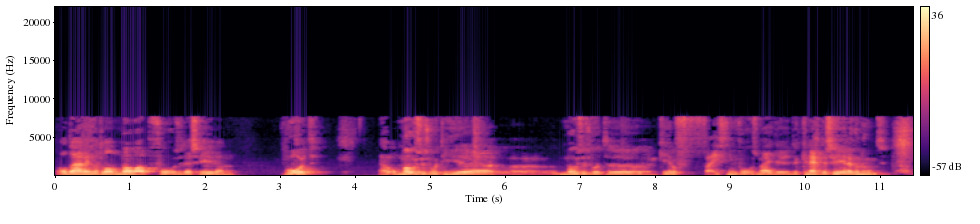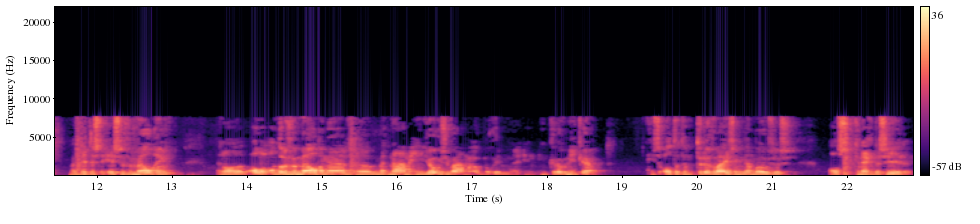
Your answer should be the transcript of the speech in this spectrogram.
al daar in het land Moab, volgens des Heren woord. Nou, op Mozes wordt hij, uh, uh, Mozes wordt uh, een keer of 15 volgens mij de, de knecht des Heren genoemd. Maar dit is de eerste vermelding. En alle andere vermeldingen, met name in Jozua, maar ook nog in, in, in Kronieken, is altijd een terugwijzing naar Mozes als knecht des Heren.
